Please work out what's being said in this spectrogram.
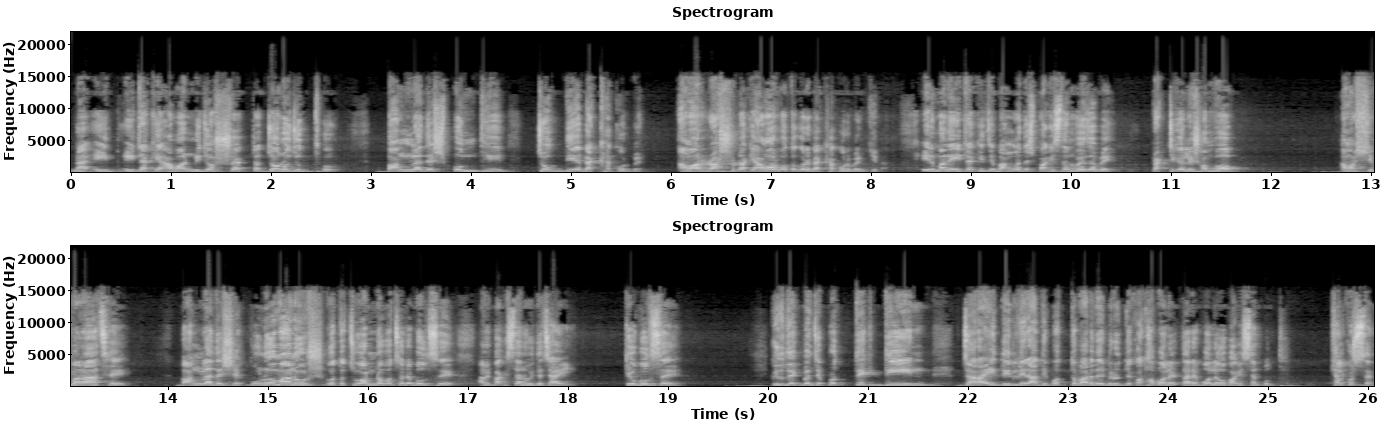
না, এই, এইটাকে আমার নিজস্ব একটা জনযুদ্ধ, বাংলাদেশপন্থী চোখ দিয়ে ব্যাখ্যা করবেন। আমার রাষ্ট্রটাকে আমার মতো করে ব্যাখ্যা করবেন কিনা? এর মানে এটা কি যে বাংলাদেশ পাকিস্তান হয়ে যাবে? প্র্যাকটিক্যালি সম্ভব? আমার সীমানা আছে। বাংলাদেশে কোনো মানুষ গত চুয়ান্ন বছরে বলছে, আমি পাকিস্তান হইতে চাই। কেউ বলছে? কিন্তু দেখবেন যে প্রত্যেক দিন যারাই দিল্লির আধিপত্যবাদীদের বিরুদ্ধে কথা বলে, তারে বলে, ও পাকিস্তান পন্থী। খেয়াল করছেন?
